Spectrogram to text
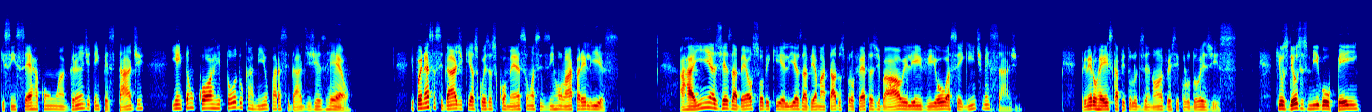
que se encerra com uma grande tempestade, e então corre todo o caminho para a cidade de Jezreel. E foi nessa cidade que as coisas começam a se desenrolar para Elias. A rainha Jezabel soube que Elias havia matado os profetas de Baal e lhe enviou a seguinte mensagem. 1 Reis capítulo 19, versículo 2 diz: que os deuses me golpeiem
